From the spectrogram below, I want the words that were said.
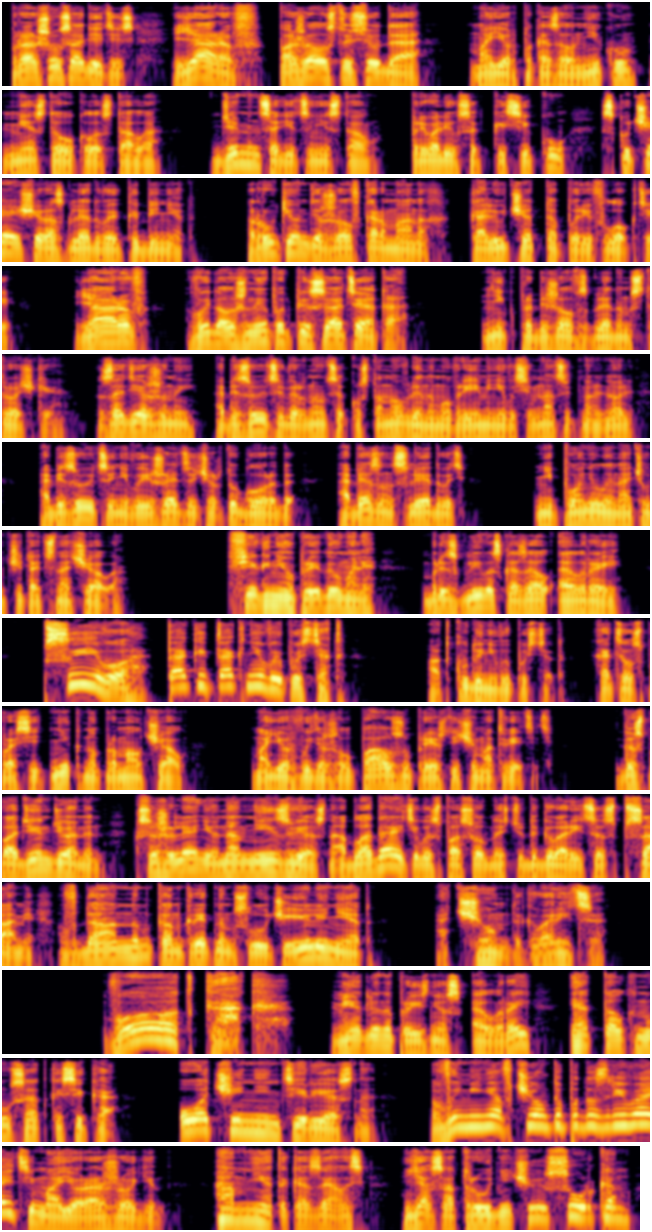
Прошу садитесь. Яров, пожалуйста, сюда!» Майор показал Нику место около стола. Демин садиться не стал привалился к косяку, скучающе разглядывая кабинет. Руки он держал в карманах, колюче оттопырив локти. «Яров, вы должны подписать это!» Ник пробежал взглядом строчки. Задержанный, обязуется вернуться к установленному времени 18.00, обязуется не выезжать за черту города, обязан следовать. Не понял и начал читать сначала. «Фигню придумали», — брезгливо сказал Эл Рэй. «Псы его так и так не выпустят». «Откуда не выпустят?» Хотел спросить Ник, но промолчал. Майор выдержал паузу, прежде чем ответить. «Господин Демин, к сожалению, нам неизвестно, обладаете вы способностью договориться с псами в данном конкретном случае или нет». «О чем договориться?» «Вот как!» — медленно произнес Эл Рэй и оттолкнулся от косяка. «Очень интересно. Вы меня в чем-то подозреваете, майор Ожогин? А мне-то казалось, я сотрудничаю с Урком».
